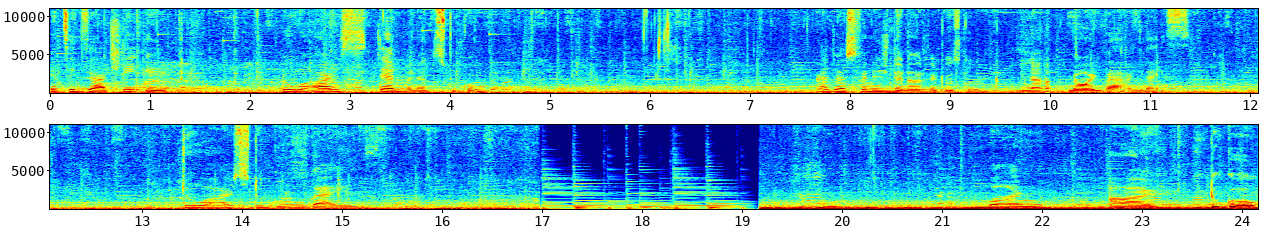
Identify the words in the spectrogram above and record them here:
It's exactly 8. 2 hours, 10 minutes to go. I just finished dinner. It was good. Nah, not bad. Nice. Two hours to go, guys. One hour to go.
